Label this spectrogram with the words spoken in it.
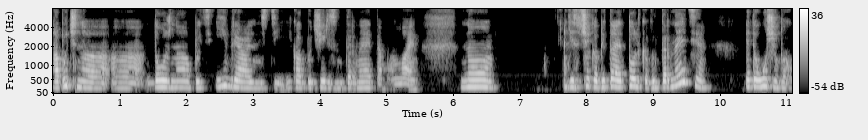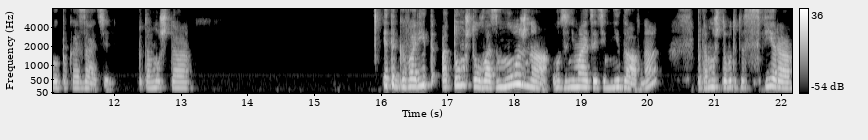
Обычно а, должна быть и в реальности, и как бы через интернет, там, онлайн. Но если человек обитает только в интернете, это очень плохой показатель, потому что это говорит о том, что, возможно, он занимается этим недавно, потому что вот эта сфера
